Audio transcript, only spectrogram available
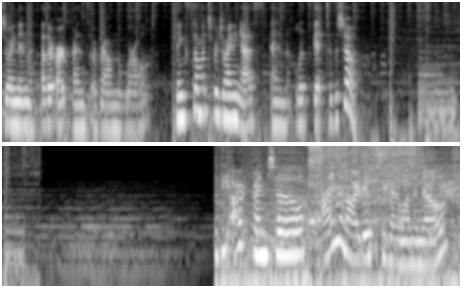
join in with other art friends around the world. Thanks so much for joining us, and let's get to the show. The Art Friend Show. I'm an artist, you're going to want to know.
